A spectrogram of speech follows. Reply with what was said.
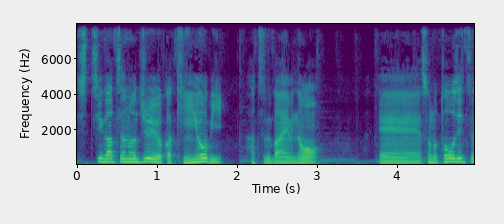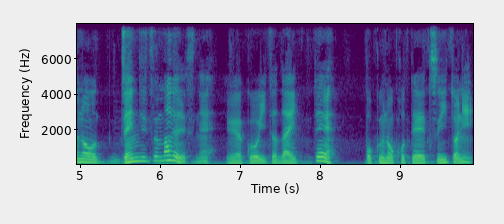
7月の14日金曜日発売の、えー、その当日の前日までですね、予約をいただいて、僕の固定ツイートに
